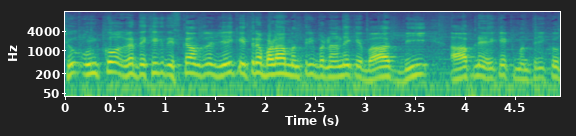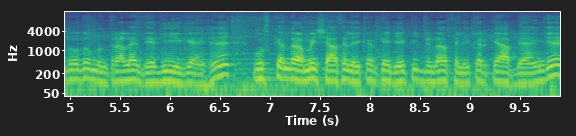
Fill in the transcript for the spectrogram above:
जो उनको अगर देखें तो इसका मतलब ये कि इतना बड़ा मंत्री बनाने के बाद भी आपने एक एक मंत्री को दो दो मंत्रालय दे दिए गए हैं। उसके अंदर अमित शाह से लेकर के जेपी नड्डा से लेकर के आप जाएँगे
